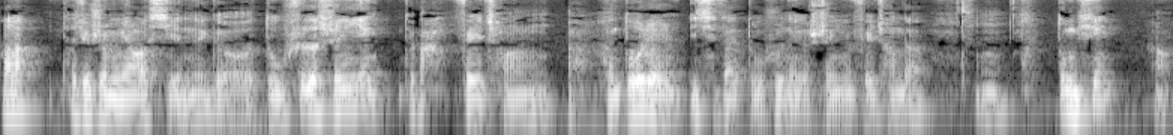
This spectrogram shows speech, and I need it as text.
好了，它就是描写那个读书的声音，对吧？非常，很多人一起在读书，那个声音非常的嗯动听啊。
